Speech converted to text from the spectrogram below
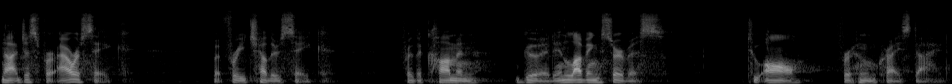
not just for our sake, but for each other's sake, for the common good, in loving service to all for whom Christ died.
